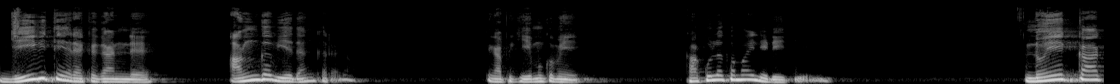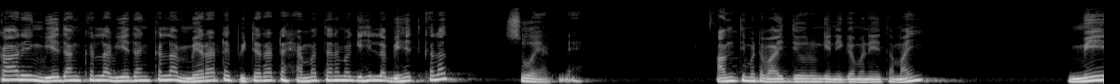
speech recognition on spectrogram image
ජීවිතය රැකගන්න අංග වියදම් කරනවා. ඉතින් අපි කියමුකෝ මේ කකුලකමයි ලෙඩේ තියෙන්නේ. නොඑක් ආකාරයෙන් වියදම් කරලා වියදම් කරලා මෙරට පිටරට හැමතැනම ගිහිල්ලා බෙහෙත් කළත් සුවයක් නැහැ. අන්තිමට වෛද්‍යවරුන්ගේ නිගමනය තමයි මේ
